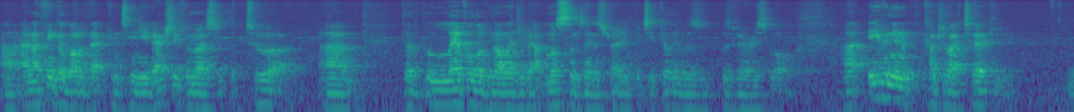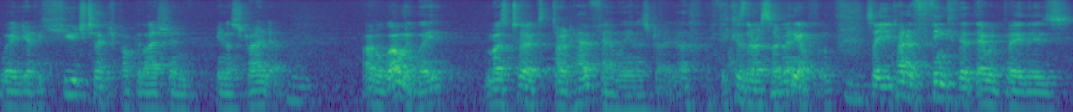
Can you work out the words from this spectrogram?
Uh, and I think a lot of that continued actually for most of the tour. Um, the, the, level of knowledge about Muslims in Australia particularly was, was very small. Uh, even in a country like Turkey, where you have a huge Turkish population in Australia, mm. overwhelmingly, most Turks don't have family in Australia because there are so many of them. Mm. So you kind of think that there would be these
